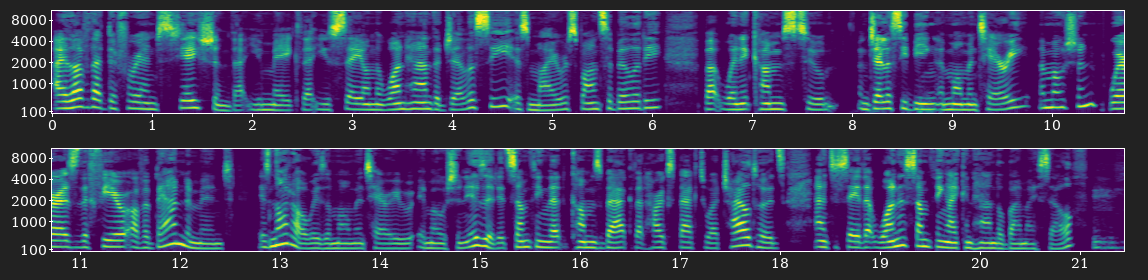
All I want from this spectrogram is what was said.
I love that differentiation that you make that you say on the one hand the jealousy is my responsibility but when it comes to jealousy being a momentary emotion whereas the fear of abandonment is not always a momentary emotion, is it? It's something that comes back, that harks back to our childhoods. And to say that one is something I can handle by myself, mm-hmm.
